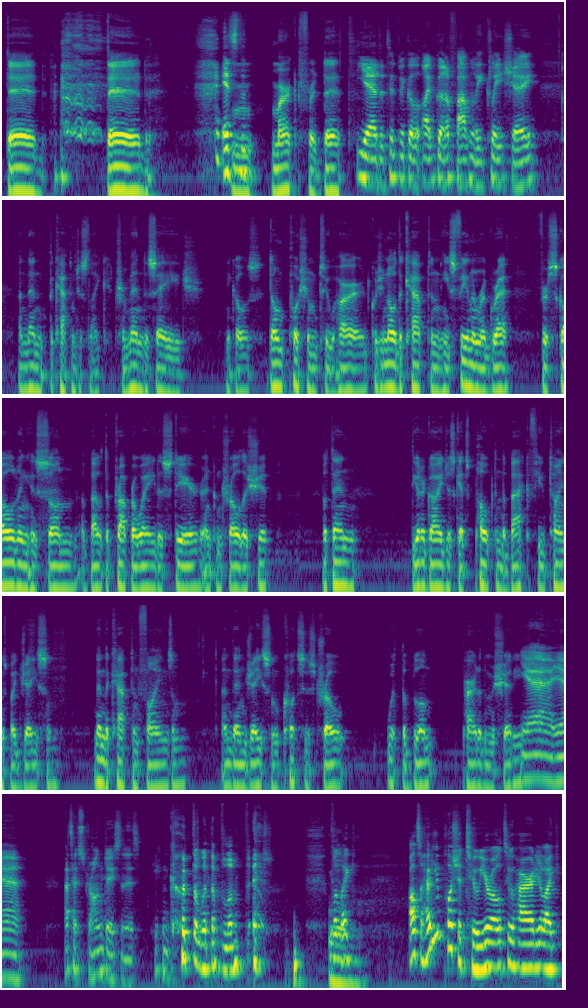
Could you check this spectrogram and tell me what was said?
"Dead, dead, It's the m- marked for death." yeah the typical I've got a family cliche. And then the captain just like tremendous age. And he goes, "Don't push him too hard, because you know the captain. He's feeling regret for scolding his son about the proper way to steer and control a ship. But then the other guy just gets poked in the back a few times by Jason. Then the captain finds him, and then Jason cuts his throat with the blunt part of the machete. Yeah, yeah. That's how strong Jason is. He can cut them with the blunt bit. but Yeah. like, also, how do you push a two-year-old too hard? You're like,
